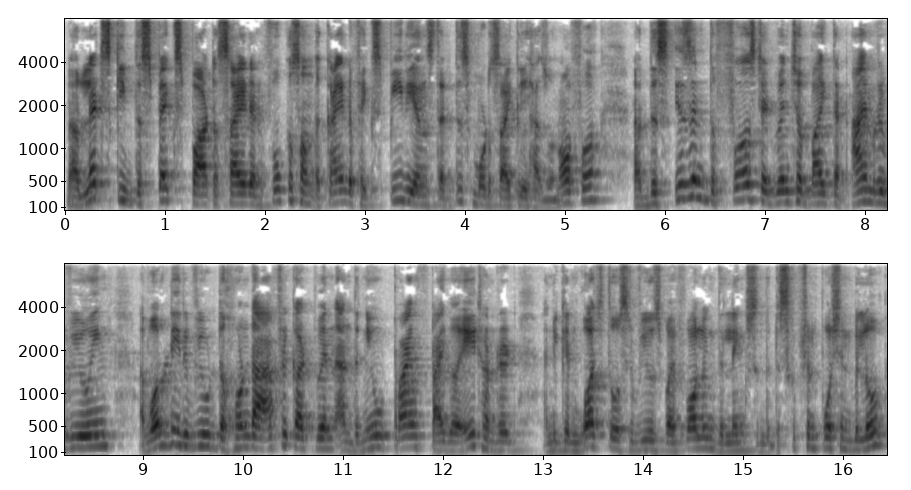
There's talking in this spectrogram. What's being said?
Now, let's keep the specs part aside and focus on the kind of experience that this motorcycle has on offer. Now, this isn't the first adventure bike that I'm reviewing. I've already reviewed the Honda Africa Twin and the new Triumph Tiger 800, and you can watch those reviews by following the links in the description portion below.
